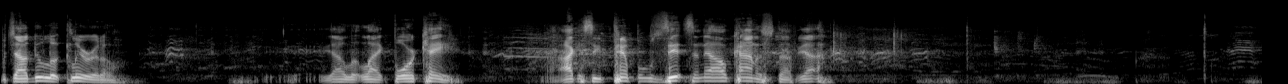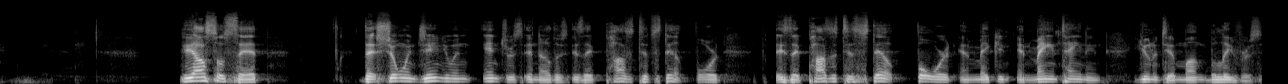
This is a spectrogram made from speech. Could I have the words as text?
But y'all do look clearer though. Y'all look like 4K. I can see pimples, zits, and all kind of stuff. Yeah. He also said that showing genuine interest in others is a positive step forward, is a positive step forward in making and maintaining unity among believers.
